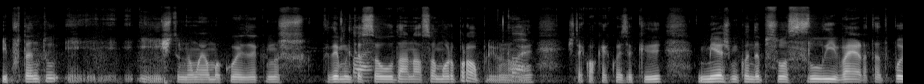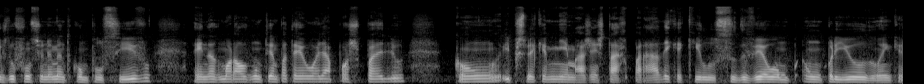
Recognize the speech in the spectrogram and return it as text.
E, portanto, e, e isto não é uma coisa que nos que dê muita claro. saúde ao nosso amor próprio, não é? claro. é? Isto é qualquer coisa que, mesmo quando a pessoa se liberta depois do funcionamento compulsivo, ainda demora algum tempo até eu olhar para o espelho com, e perceber que a minha imagem está reparada e que aquilo se deveu a um, a um período em que,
